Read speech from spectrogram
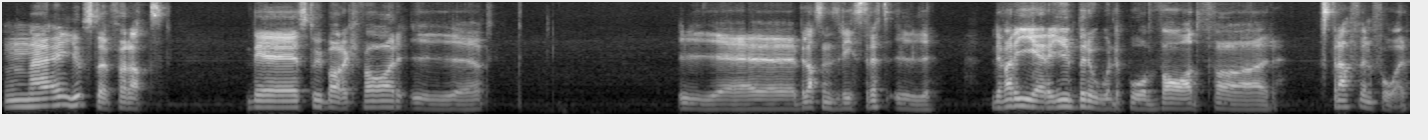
Mm. Nej, just det, för att det står ju bara kvar i, eh, i eh, belastningsregistret i... Det varierar ju beroende på vad för straffen får.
